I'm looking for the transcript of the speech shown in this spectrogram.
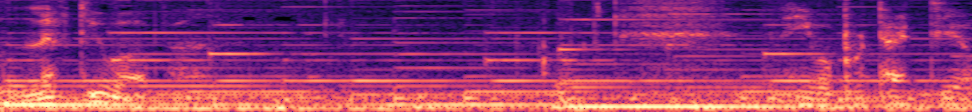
lift you up. And He will protect you.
